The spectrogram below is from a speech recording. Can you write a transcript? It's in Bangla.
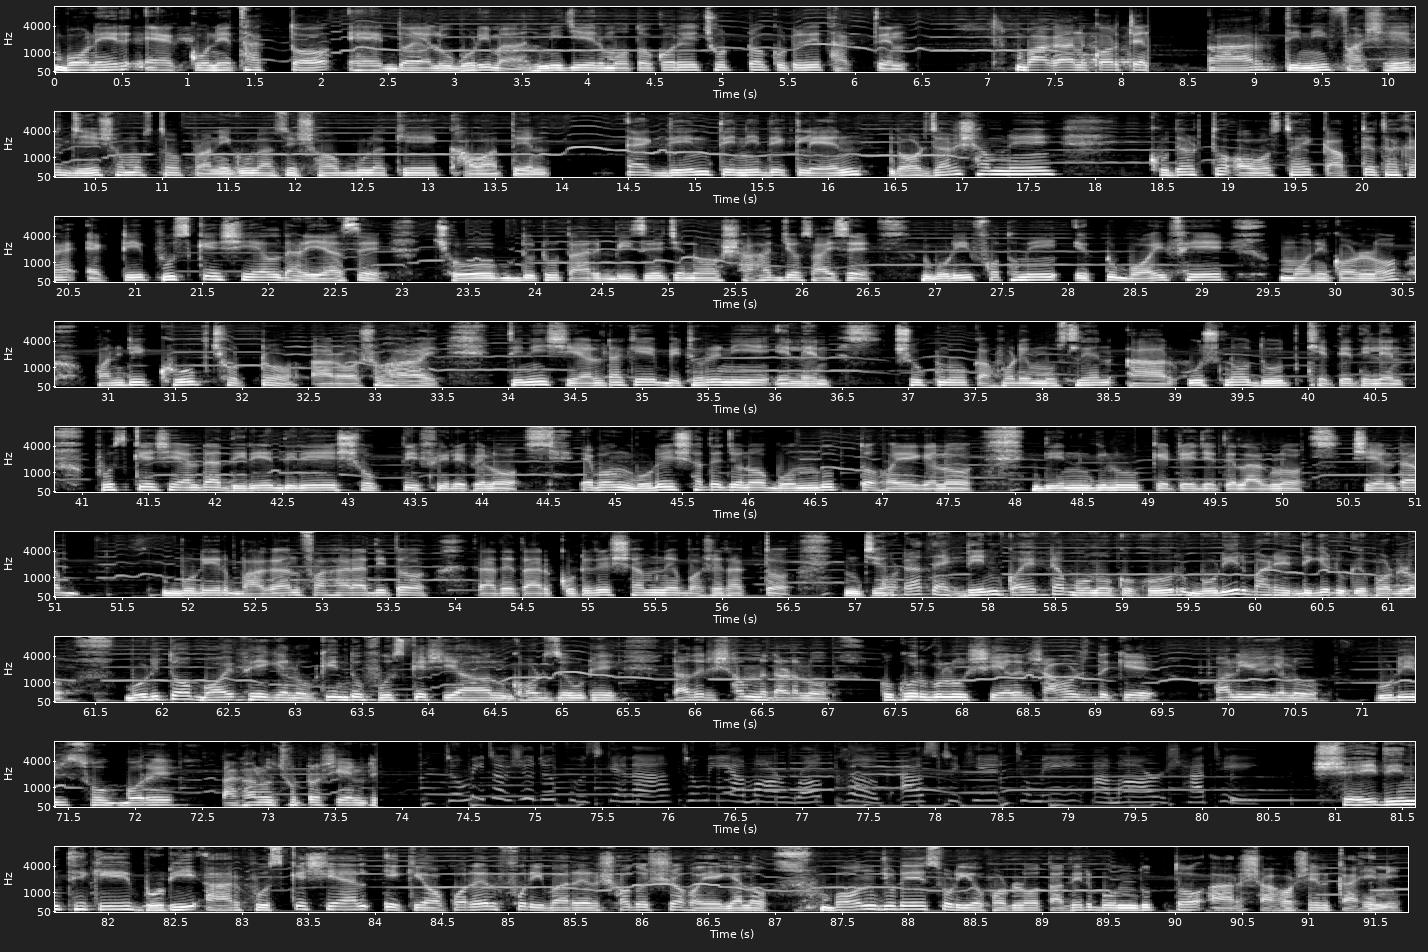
বনের এক কোণে থাকত এক দয়ালু বুড়িমা নিজের মতো করে ছোট্ট কুটিরে থাকতেন, বাগান করতেন। আর তিনি ফাঁসের যে সমস্ত প্রাণীগুলো আছে সবগুলাকে খাওয়াতেন। একদিন তিনি দেখলেন দরজার সামনে ক্ষুধার্ত অবস্থায় কাঁপতে থাকা একটি ফুসকে শিয়াল দাঁড়িয়ে আছে। চোখ দুটো তার বীজে যেন সাহায্য চাইছে। বুড়ি প্রথমে একটু ভয় পেয়ে মনে করল, পানিটি খুব ছোট্ট আর অসহায়। তিনি শিয়ালটাকে ভেতরে নিয়ে এলেন, শুকনো কাপড়ে মুছলেন আর উষ্ণ দুধ খেতে দিলেন। ফুসকে শিয়ালটা ধীরে ধীরে শক্তি ফিরে পেল এবং বুড়ির সাথে যেন বন্ধুত্ব হয়ে গেল। দিনগুলো কেটে যেতে লাগল। শিয়ালটা বুড়ির বাগান পাহারা দিত রাতে তার কুটিরের সামনে বসে থাকতো। যে হঠাৎ একদিন কয়েকটা বনো কুকুর বুড়ির বাড়ির দিকে ঢুকে পড়ল। বুড়ি তো ভয় পেয়ে গেল কিন্তু ফুসকে শিয়াল গর্জে উঠে তাদের সামনে দাঁড়াল। কুকুরগুলো শিয়ালের সাহস দেখে পালিয়ে গেল। বুড়ির চোখ ভরে তাকালো ছোট্ট শিয়ালটি। তুমি তো শুধু ফুচকে না তুমি আমার রক্ষক। আজ থেকে তুমি আমার সাথে। সেই দিন থেকে বুড়ি আর ফুসকে শিয়াল একে অপরের পরিবারের সদস্য হয়ে গেল। বন জুড়ে ছড়িয়ে পড়ল তাদের বন্ধুত্ব আর সাহসের কাহিনী।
